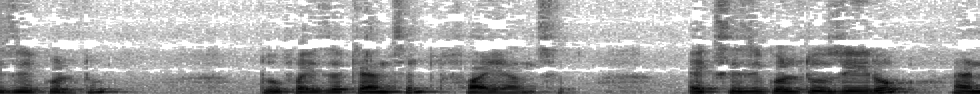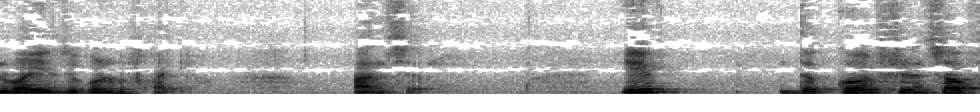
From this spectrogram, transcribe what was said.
is equal to 2 5 is a cancel 5 answer. x is equal to 0 and y is equal to 5 answer. If the coefficients of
